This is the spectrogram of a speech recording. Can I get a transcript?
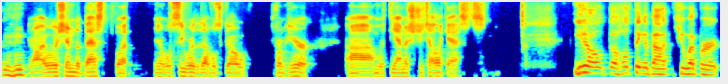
Mhm. you know, I wish him the best, but you know, we'll see where the Devils go from here um, with the MSG telecasts. you know, the whole thing about Hugh Weber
